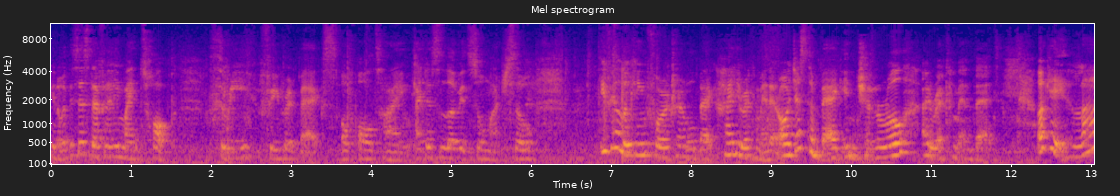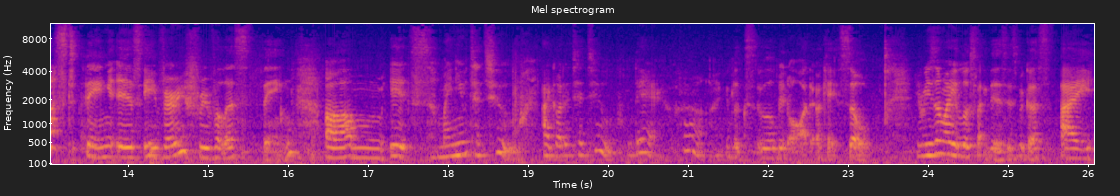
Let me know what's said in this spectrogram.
you know this is definitely my top three favorite bags of all time. I just love it so much. So if you're looking for a travel bag highly recommend it. Or just a bag in general i recommend that. Okay last thing is a very frivolous thing. Um it's my new tattoo. I got a tattoo. There. Huh, it looks a little bit odd. Okay so the reason why it looks like this is because i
